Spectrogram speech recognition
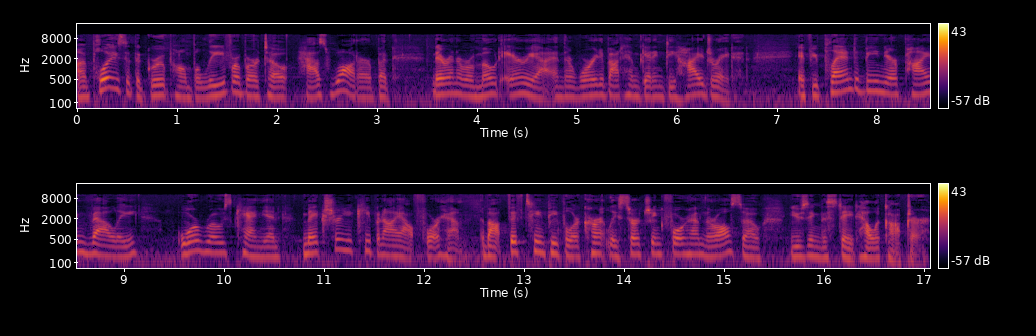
Employees at the group home believe Roberto has water, but they're in a remote area and they're worried about him getting dehydrated. If you plan to be near Pine Valley, or Rose Canyon, make sure you keep an eye out for him. About 15 people are currently searching for him. They're also using the state helicopter.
